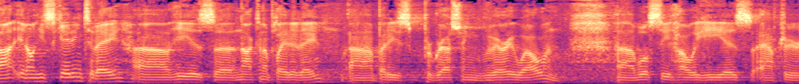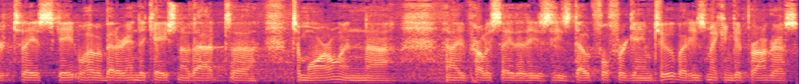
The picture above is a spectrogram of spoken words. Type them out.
Uh, you know, he's skating today. Uh, he is uh, not going to play today, uh, but he's progressing very well, and uh, we'll see how he is after today's skate. We'll have a better indication of that uh, tomorrow, and I'd probably say that he's he's doubtful for game two, but he's making good progress.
